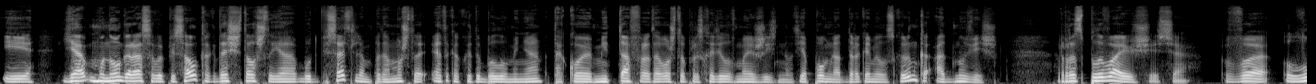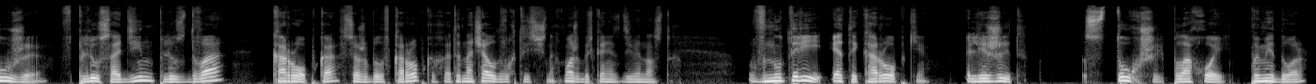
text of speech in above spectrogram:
и я много раз его писал, когда считал, что я буду писателем, потому что это какое-то было у меня такое метафора того, что происходило в моей жизни. Вот я помню от Дорогомиловского рынка одну вещь. Расплывающаяся в луже в плюс один, плюс два коробка, все же было в коробках, это начало 2000-х, может быть, конец 90-х. Внутри этой коробки лежит стухший, плохой помидор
